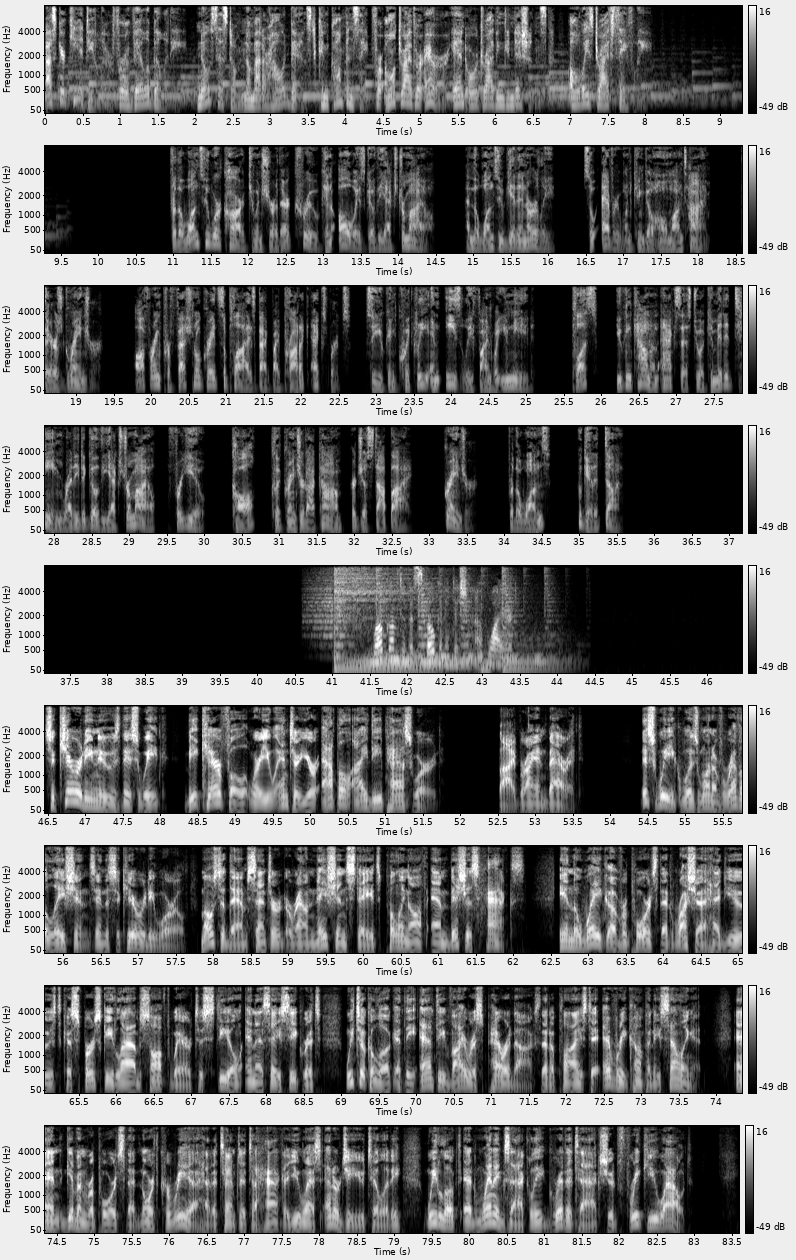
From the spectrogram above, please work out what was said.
Ask your Kia dealer for availability. No system, no matter how advanced, can compensate for all driver error and or driving conditions. Always drive safely. For the ones who work hard to ensure their crew can always go the extra mile, and the ones who get in early so everyone can go home on time, there's Grainger, offering professional grade supplies backed by product experts so you can quickly and easily find what you need. Plus, you can count on access to a committed team ready to go the extra mile for you. Call, clickgrainger.com, or just stop by. Grainger, for the ones who get it done. Welcome to the spoken edition of Wired. Security news this week. Be careful where you enter your Apple ID password. By Brian Barrett. This week was one of revelations in the security world, most of them centered around nation states pulling off ambitious hacks. In the wake of reports that Russia had used Kaspersky Lab software to steal NSA secrets, we took a look at the antivirus paradox that applies to every company selling it. And given reports that North Korea had attempted to hack a U.S. energy utility, we looked at when exactly grid attacks should freak you out.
